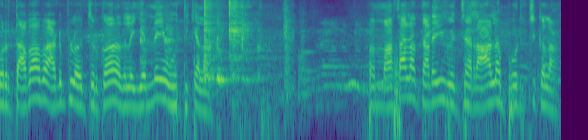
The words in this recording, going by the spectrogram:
ஒரு தவாவை அடுப்பில் வச்சுருக்கோம். அதில் எண்ணெயை ஊற்றிக்கலாம் இப்போ மசாலா தடவி வச்ச இறாலை பொரிச்சுக்கலாம்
